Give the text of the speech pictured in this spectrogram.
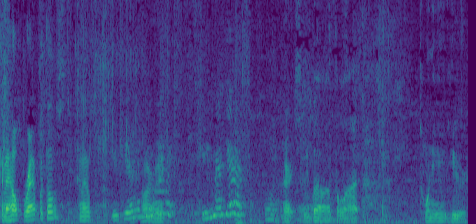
Can I help wrap with those? Can I help? You it? All right. Be my guest. All right, so we bought out the lot. 28 here.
